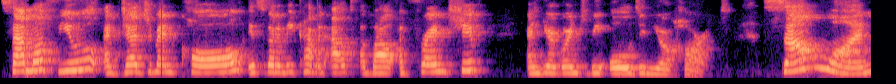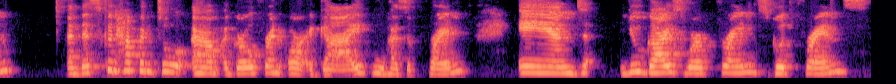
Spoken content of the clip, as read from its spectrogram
Some of you, a judgment call is going to be coming out about a friendship and you're going to be old in your heart. Someone, and this could happen to um, a girlfriend or a guy who has a friend, and you guys were friends, good friends.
